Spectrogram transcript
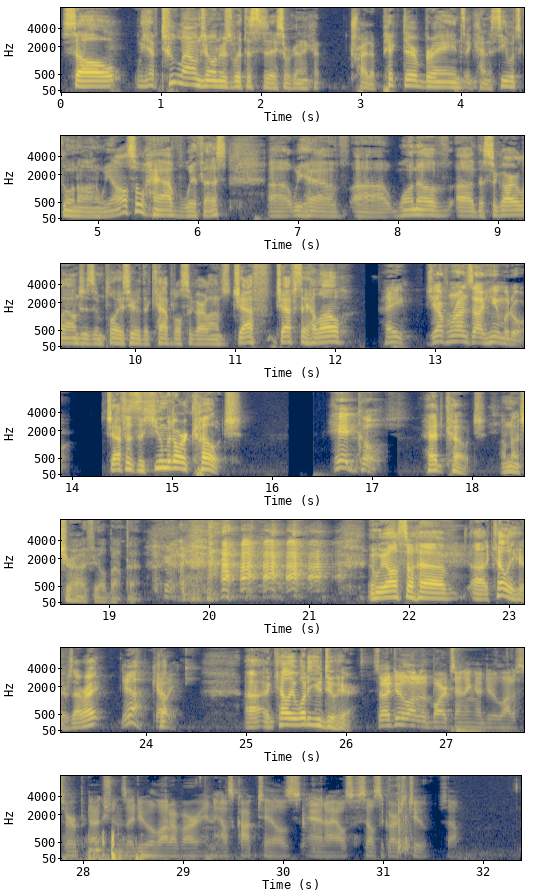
So we have two lounge owners with us today. So we're going to try to pick their brains and kind of see what's going on. And we also have with us, uh, we have uh, one of uh, the Cigar Lounge's employees here, the Capital Cigar Lounge, Jeff. Jeff, say hello. Hey, Jeff runs our humidor. Jeff is the humidor coach, Head coach. head coach. I'm not sure how I feel about that. And we also have uh, Kelly here. Is that right? Yeah, Kelly. Uh, and Kelly, what do you do here? So I do a lot of the bartending. I do a lot of syrup productions. I do a lot of our in-house cocktails, and I also sell cigars too. So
